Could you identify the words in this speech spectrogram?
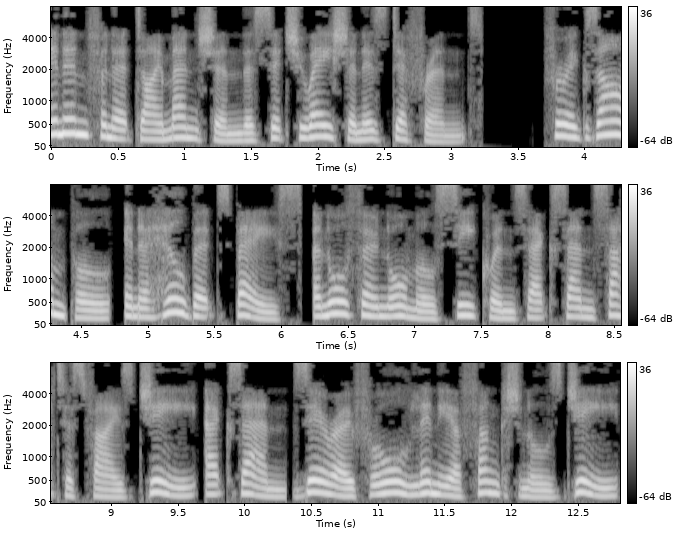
In infinite dimension the situation is different. For example, in a Hilbert space, an orthonormal sequence Xn satisfies G Xn 0 for all linear functionals G,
